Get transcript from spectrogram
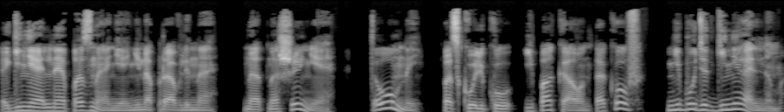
а гениальное познание не направлено на отношения, то умный, поскольку и пока он таков, не будет гениальным,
